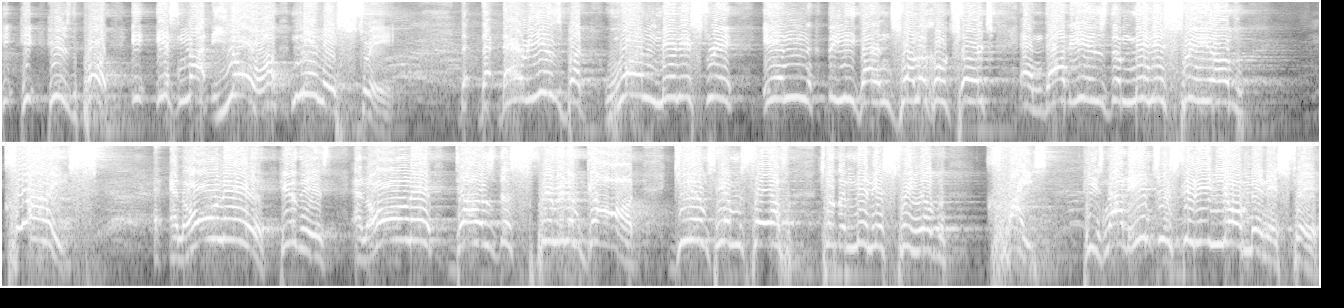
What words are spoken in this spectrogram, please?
he, he, here's the point it, it's not your ministry. Th- th- there is but one ministry in the evangelical church, and that is the ministry of Christ. And only, hear this, and only does the Spirit of God gives himself to the ministry of Christ. He's not interested in your ministry.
